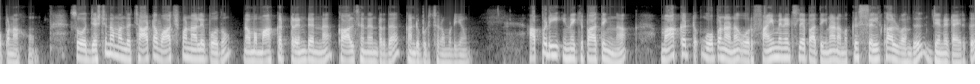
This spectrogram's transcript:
ஓப்பன் ஆகும். ஸோ ஜஸ்ட் நம்ம அந்த சார்ட்டை வாட்ச் பண்ணாலே போதும் நம்ம மார்க்கெட் ட்ரெண்ட் என்ன கால்ஸ் என்னன்றதை கண்டுபிடிச்சிட முடியும். அப்படி இன்றைக்கி பார்த்திங்கன்னா மார்க்கெட் ஓப்பன் ஆன ஒரு ஃபைவ் மினிட்ஸ்லேயே பார்த்தீங்கன்னா நமக்கு செல் கால் வந்து ஜென்ரேட் ஆயிருக்கு.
